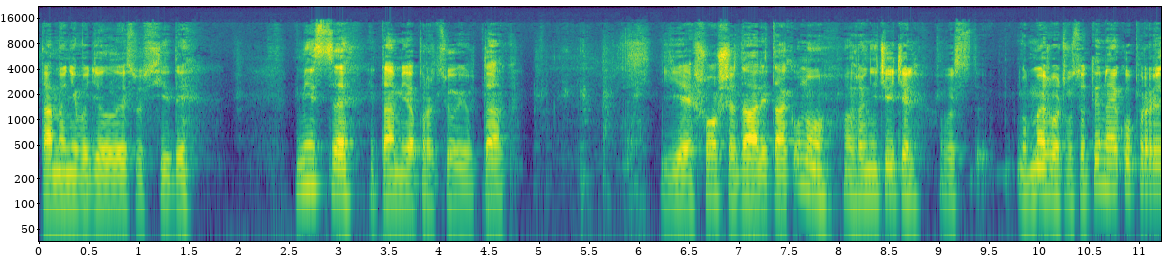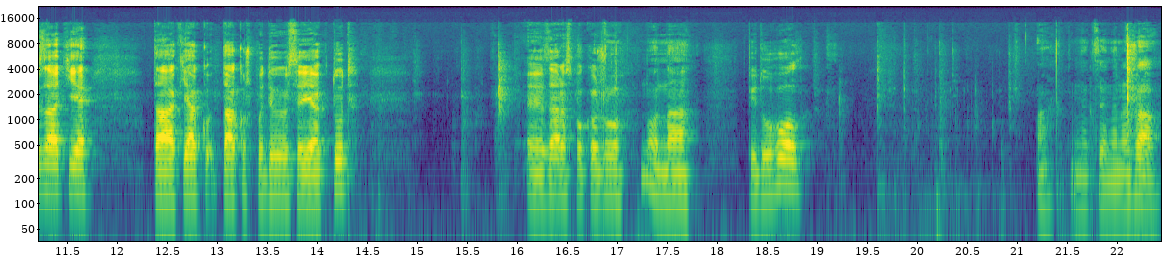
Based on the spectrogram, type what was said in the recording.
Там мені виділили сусіди місце і там я працюю. Так. Є, що ще далі? Так, ну, ограничитель, вис... обмежувач висоти, на яку прорізати є. Так, я також подивився, як тут. Е, зараз покажу ну, на підугол. А, не це не нажав.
